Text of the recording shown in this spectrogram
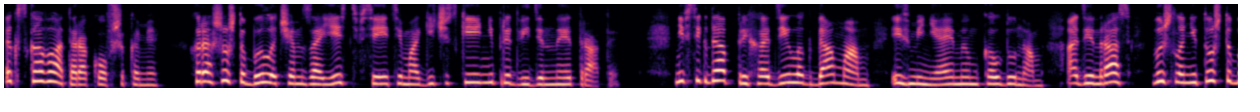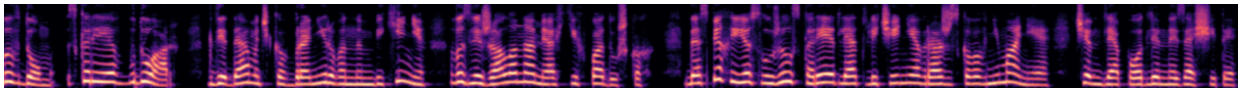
экскаватора ковшиками. Хорошо, что было чем заесть все эти магические непредвиденные траты. Не всегда приходила к домам и вменяемым колдунам. Один раз вышла не то чтобы в дом, скорее в будуар, где дамочка в бронированном бикини возлежала на мягких подушках. Доспех ее служил скорее для отвлечения вражеского внимания, чем для подлинной защиты.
